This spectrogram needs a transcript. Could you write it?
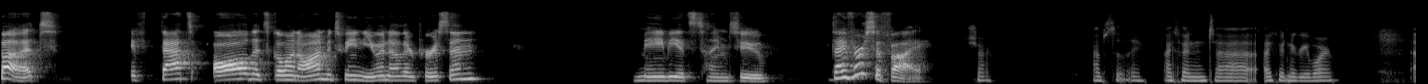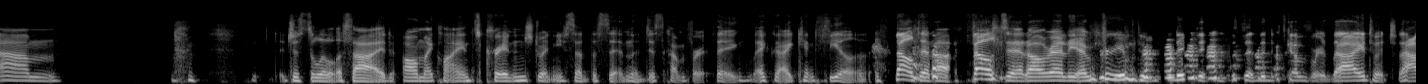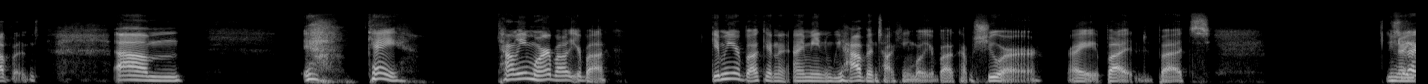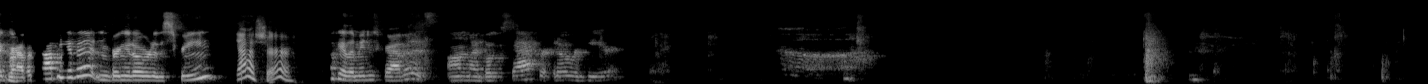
But if that's all that's going on between you and another person, maybe it's time to diversify. Sure. Absolutely. I couldn't uh I couldn't agree more. Um just a little aside, all my clients cringed when you said the sit in the discomfort thing. Like I can feel, I felt it, I felt it already. I'm preemptive the sit and the discomfort, the eye twitch that happened. Um, yeah. Okay. Tell me more about your book. Give me your book, and I mean, we have been talking about your book, I'm sure, right? But, but. You Should know, I grab a copy of it and bring it over to the screen? Yeah, sure. Okay, let me just grab it. It's on my book stack right over here.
